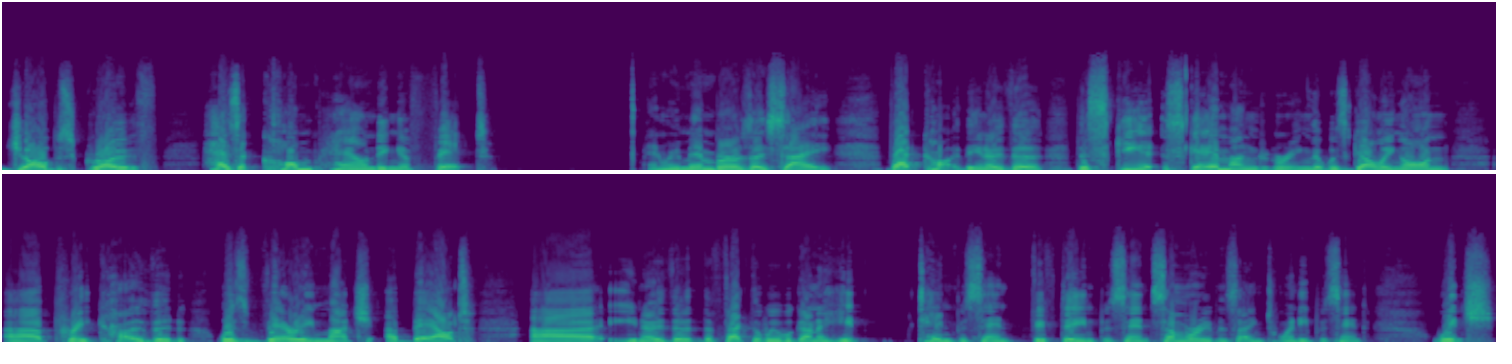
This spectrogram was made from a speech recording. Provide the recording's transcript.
Jobs growth has a compounding effect. And remember, as I say, that you know the the scare, scaremongering that was going on uh, pre-COVID was very much about uh, you know the the fact that we were going to hit ten percent, fifteen percent, some were even saying twenty percent, which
